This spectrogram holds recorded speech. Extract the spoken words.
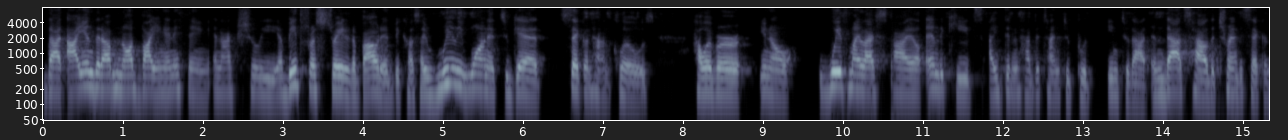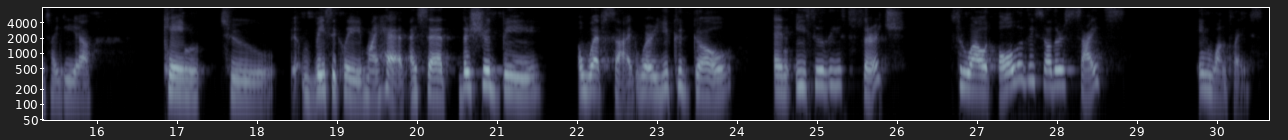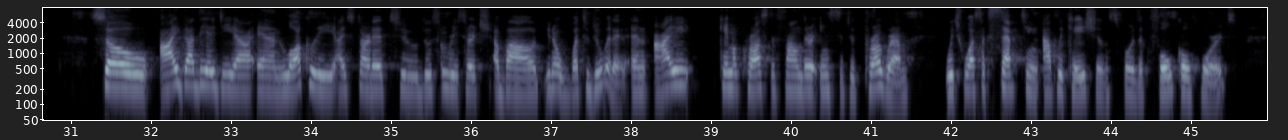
that I ended up not buying anything and actually a bit frustrated about it because I really wanted to get secondhand clothes. However, you know, with my lifestyle and the kids, I didn't have the time to put into that. And that's how the Trendy Seconds idea came to basically my head. I said, there should be a website where you could go and easily search throughout all of these other sites in one place. So I got the idea and luckily I started to do some research about, you know, what to do with it. And I came across the Founder Institute program, which was accepting applications for the full cohort.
